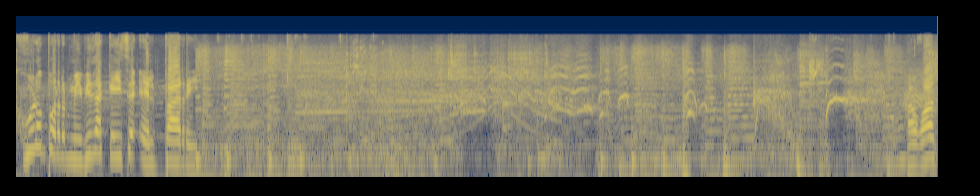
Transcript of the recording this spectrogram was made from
juro por mi vida que hice el parry. Oh, what?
